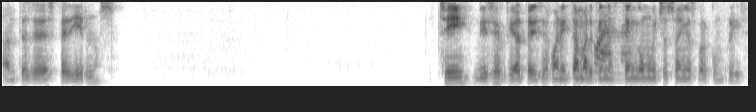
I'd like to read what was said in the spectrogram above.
antes de despedirnos. Sí, dice, fíjate, dice Juanita Martínez, tengo muchos sueños por cumplir.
